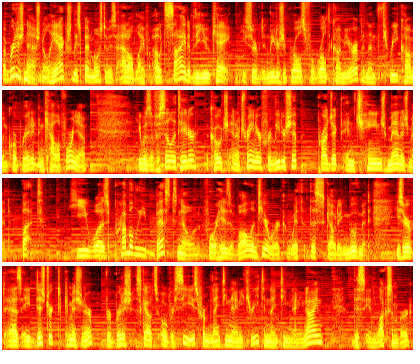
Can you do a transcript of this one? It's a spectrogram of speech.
A British national, he actually spent most of his adult life outside of the UK. He served in leadership roles for WorldCom Europe and then 3Com Incorporated in California. He was a facilitator, a coach, and a trainer for leadership, project, and change management. But he was probably best known for his volunteer work with the Scouting movement. He served as a district commissioner for British Scouts overseas from 1993 to 1999, this in Luxembourg.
